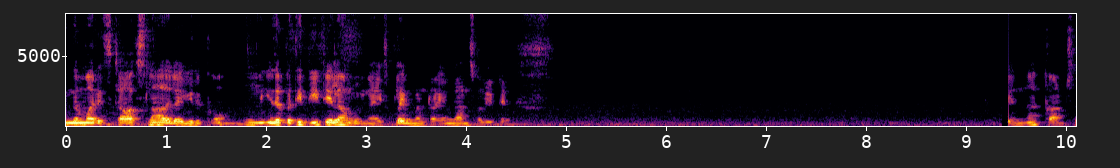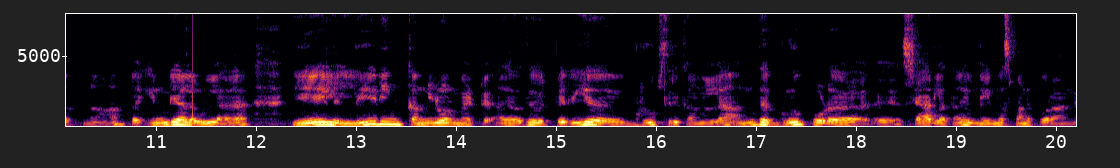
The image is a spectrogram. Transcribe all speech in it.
இந்த மாதிரி ஸ்டாக்ஸ்லாம் அதில் இருக்கும். இதை பற்றி டீட்டெயிலாக உங்களுக்கு நான் எக்ஸ்பிளைன் பண்ணுறேன் என்னன்னு சொல்லிட்டு. என்ன கான்செப்ட்னா இப்போ இந்தியாவில் உள்ள ஏழு லீடிங் கங்க்ளோமேட் அதாவது ஒரு பெரிய குரூப்ஸ் இருக்காங்கல்ல அந்த குரூப்போட ஷேரில் தான் இவங்க இன்வெஸ்ட் பண்ண போகிறாங்க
